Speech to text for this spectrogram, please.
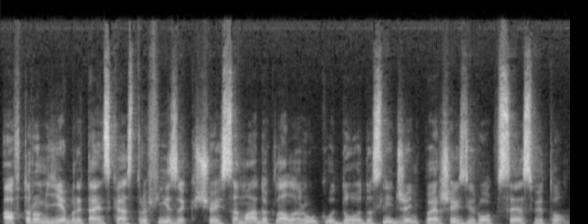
Автором є британська астрофізик, що й сама доклала руку до досліджень перших зірок Всесвіту.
